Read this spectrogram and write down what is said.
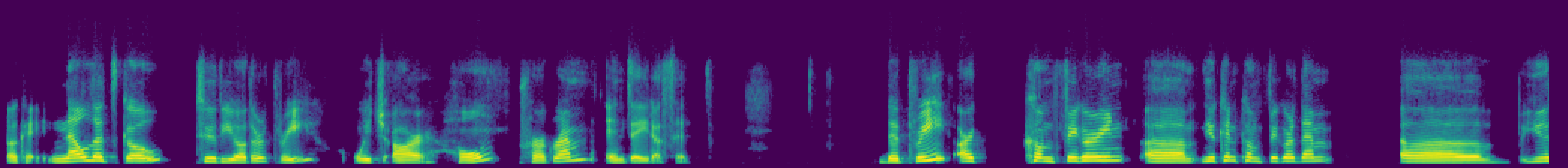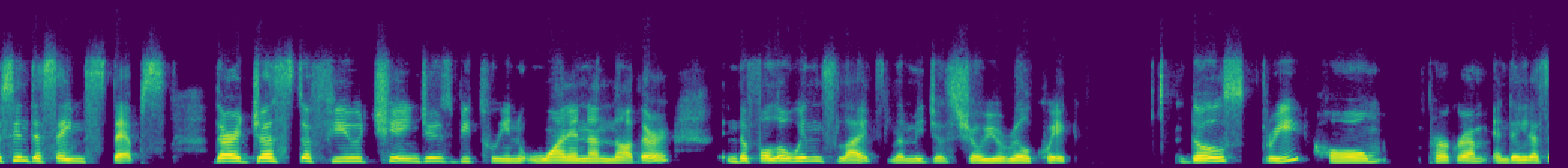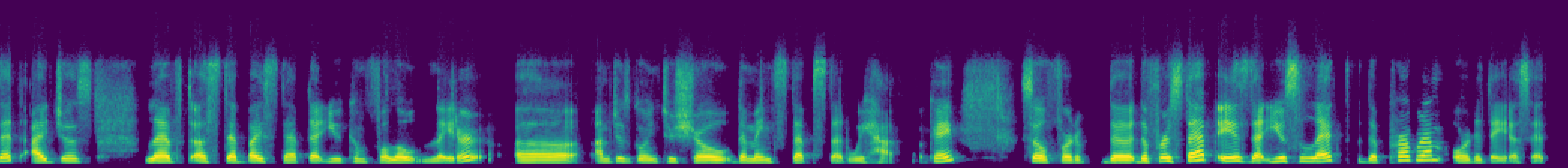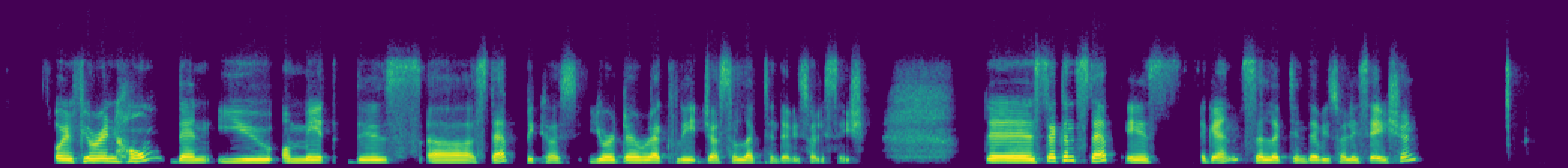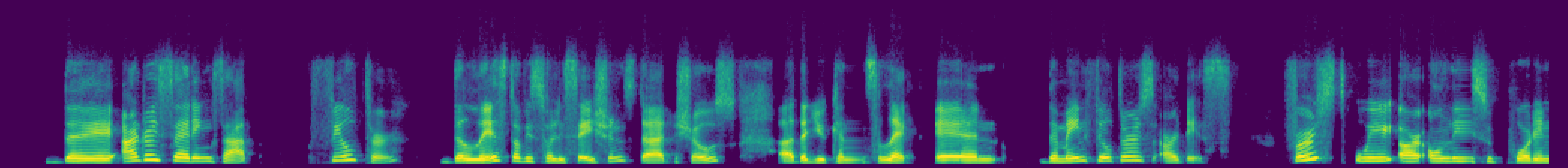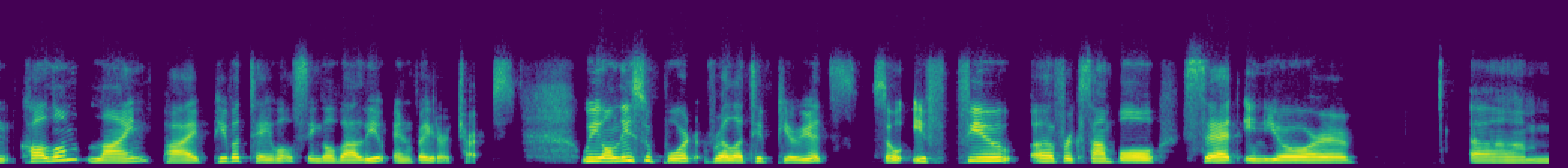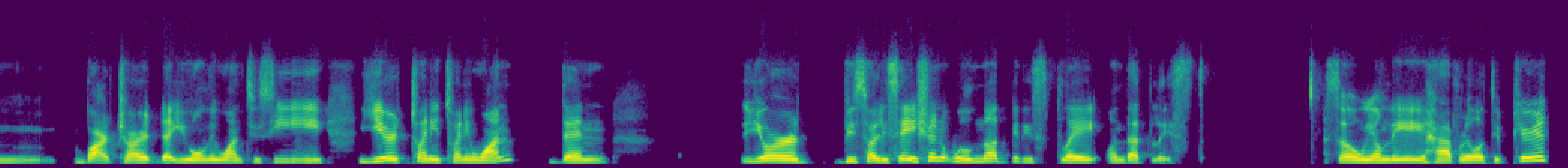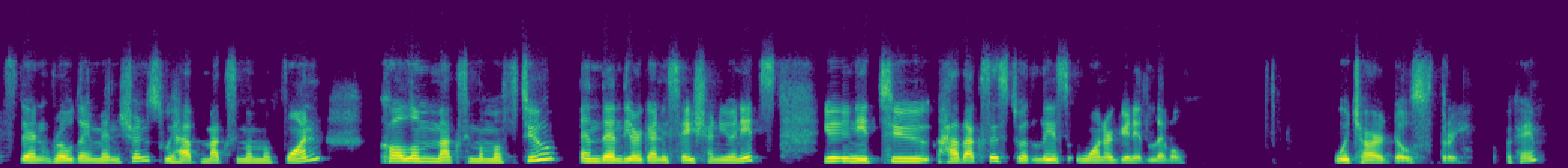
Okay, now let's go to the other three, which are home, program, and dataset. The three are configuring, um, you can configure them uh, using the same steps. There are just a few changes between one and another. In the following slides, let me just show you real quick. Those three, home, program, and dataset, I just left a step-by-step -step that you can follow later. Uh, I'm just going to show the main steps that we have okay? So for the, the, the first step is that you select the program or the data set. Or if you're in home, then you omit this uh, step because you're directly just selecting the visualization. The second step is, again, selecting the visualization. The Android settings app filter the list of visualizations that shows uh, that you can select. And the main filters are this. First, we are only supporting column, line, pie, pivot table, single value, and radar charts. We only support relative periods. So if you, uh, for example, set in your um, bar chart that you only want to see year 2021, then your visualization will not be displayed on that list. So we only have relative periods, then row dimensions, we have maximum of one, column maximum of two, and then the organization units, you need to have access to at least one org unit level, which are those three, okay?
